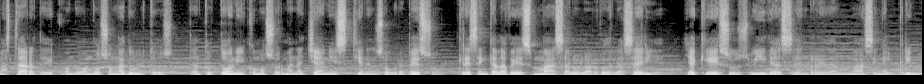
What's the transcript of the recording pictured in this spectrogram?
Más tarde, cuando ambos son adultos, tanto Tony como su hermana Janice tienen sobrepeso. Crecen cada vez más a lo largo de la serie, ya que sus vidas se enredan más en el crimen.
